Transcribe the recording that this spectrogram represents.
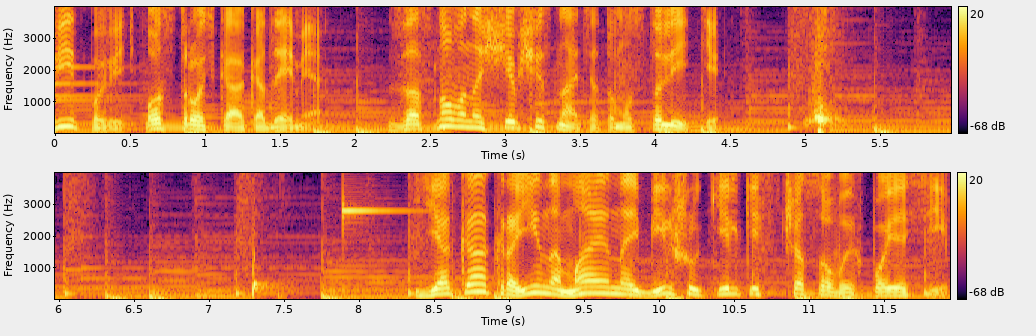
Відповідь Острозька академія. Заснована ще в 16 столітті. Яка країна має найбільшу кількість часових поясів?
